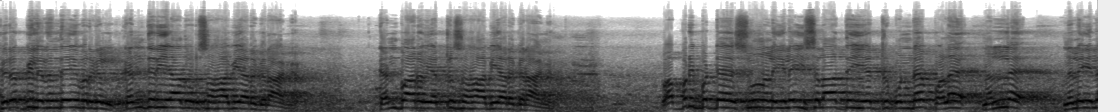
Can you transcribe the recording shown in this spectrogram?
பிறப்பிலிருந்தே இவர்கள் கண் தெரியாத ஒரு சஹாபியா இருக்கிறாங்க. கண் பார்வையற்ற சஹாபியா இருக்கிறாங்க. அப்படிப்பட்ட சூழ்நிலையில இஸ்லாத்தை ஏற்றுக்கொண்ட பல நல்ல நிலையில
